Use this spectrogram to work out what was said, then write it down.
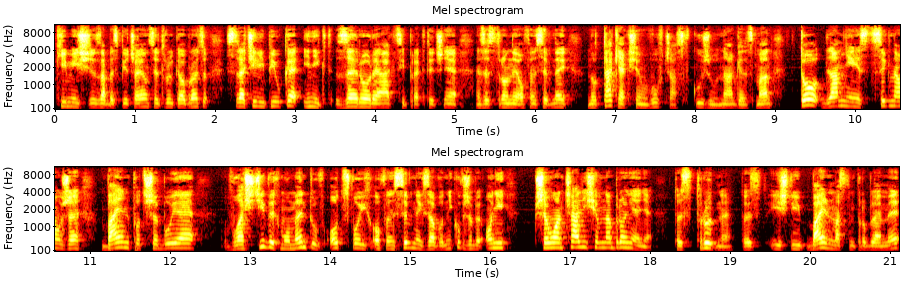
kimś zabezpieczający trójkę obrońców, stracili piłkę i nikt, zero reakcji praktycznie ze strony ofensywnej. No tak jak się wówczas wkurzył Nagelsmann, to dla mnie jest sygnał, że Bayern potrzebuje właściwych momentów od swoich ofensywnych zawodników, żeby oni przełączali się na bronienie. To jest trudne. To jest, jeśli Bayern ma z tym problemy,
